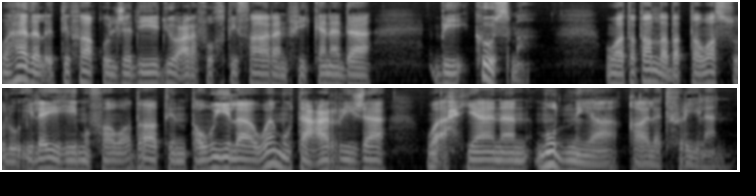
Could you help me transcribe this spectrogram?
وهذا الاتفاق الجديد يعرف اختصارا في كندا بكوسما وتطلب التوصل إليه مفاوضات طويلة ومتعرجة واحيانا مضنية قالت فريلاند.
